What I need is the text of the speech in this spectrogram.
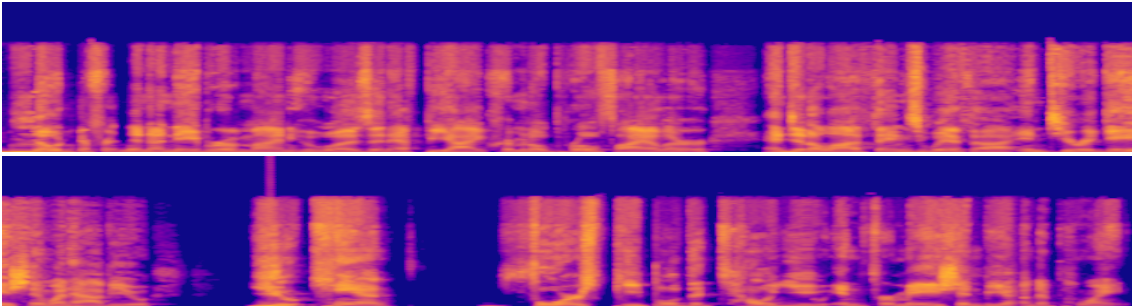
no different than a neighbor of mine who was an FBI criminal profiler and did a lot of things with uh, interrogation, and what have you. You can't force people to tell you information beyond a point.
